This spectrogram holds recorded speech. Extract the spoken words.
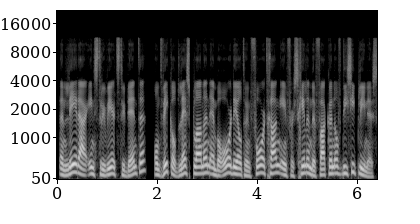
Een leraar instrueert studenten, ontwikkelt lesplannen en beoordeelt hun voortgang in verschillende vakken of disciplines.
